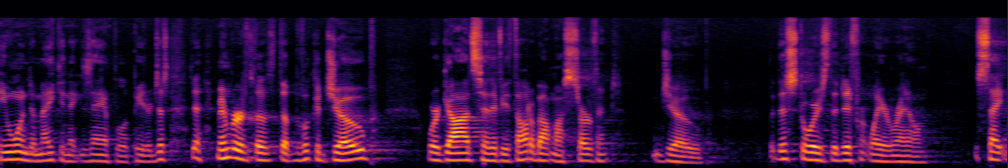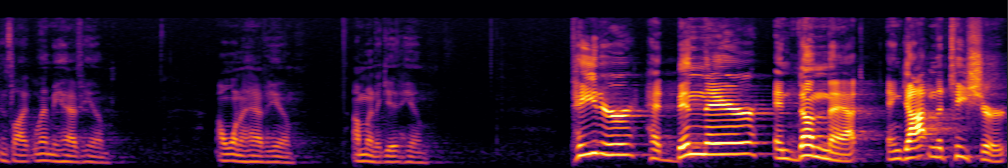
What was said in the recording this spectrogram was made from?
He wanted to make an example of Peter. Just, just remember the, the book of Job, where God said, Have you thought about my servant Job? But this story is the different way around. Satan's like, Let me have him. I want to have him. I'm going to get him. Peter had been there and done that and gotten the t shirt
